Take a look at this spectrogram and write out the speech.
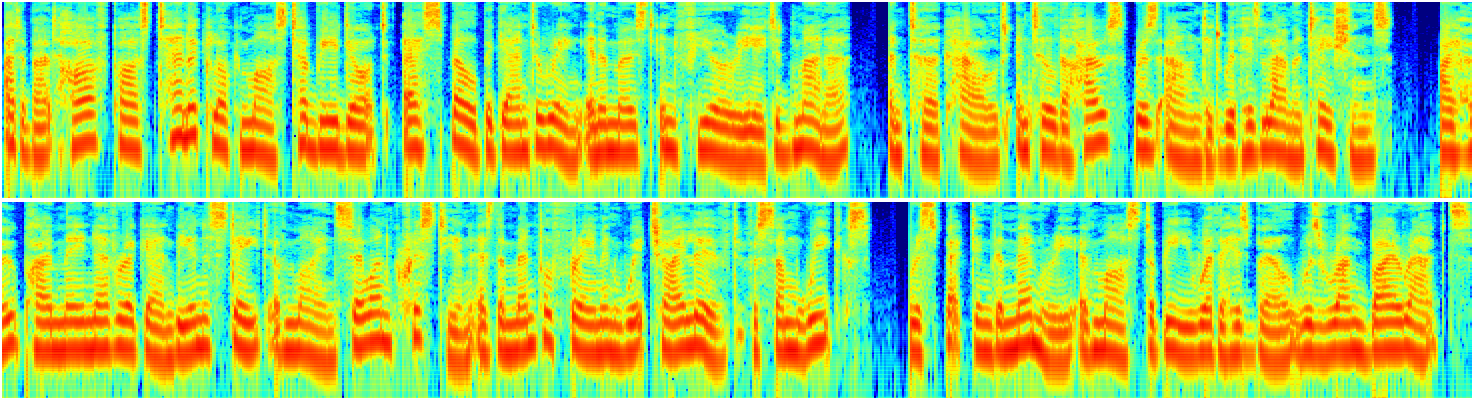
at about half past ten o'clock Master B.S. bell began to ring in a most infuriated manner, and Turk howled until the house resounded with his lamentations. I hope I may never again be in a state of mind so unchristian as the mental frame in which I lived for some weeks respecting the memory of Master B whether his bell was rung by rats,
